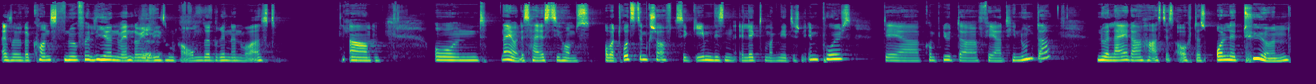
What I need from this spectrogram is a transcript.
also da kannst du nur verlieren, wenn du in diesem Raum da drinnen warst. Ähm, und naja, das heißt, sie haben es aber trotzdem geschafft. Sie geben diesen elektromagnetischen Impuls. Der Computer fährt hinunter. Nur leider heißt es auch, dass alle Türen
